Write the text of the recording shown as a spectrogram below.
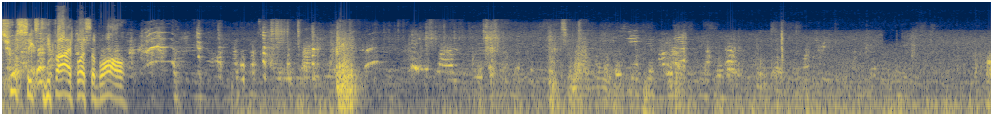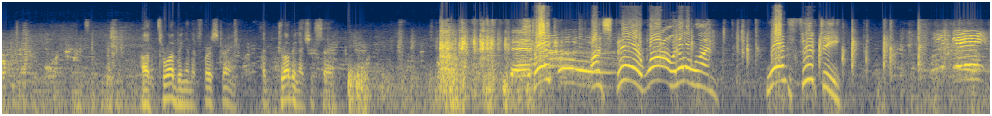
265 plus a ball. Oh, a throbbing in the first string. A drubbing, I should say. Strike on spare. Wow, another one. 150. What a game!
